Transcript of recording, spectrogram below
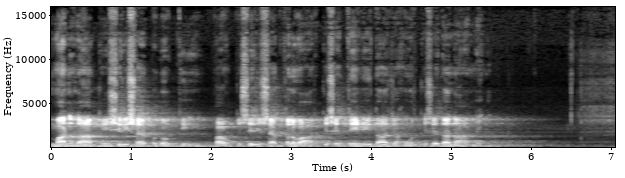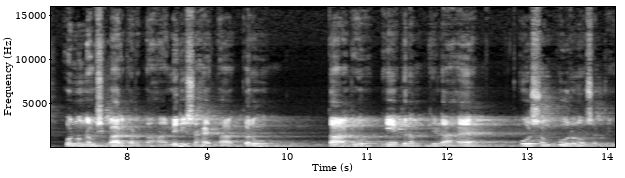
ਮੰਨਦਾ ਕਿ ਸ਼੍ਰੀ ਸਾਹਿਬ ਭਗਵਤੀ ਭਾਵ ਕਿ ਸ਼੍ਰੀ ਸਾਹਿਬ ਤਲਵਾਰ ਕਿਸੇ ਦੇਵੀ ਦਾ ਜਾਂ ਹੋਰ ਕਿਸੇ ਦਾ ਨਾਮ ਨਹੀਂ। ਉਹਨੂੰ ਨਮਸਕਾਰ ਕਰਦਾ ਹਾਂ, ਮੇਰੀ ਸਹਾਇਤਾ ਕਰੋ ਤਾਂ ਜੋ ਇਹ ਗ੍ਰੰਥ ਜਿਹੜਾ ਹੈ ਉਹ ਸੰਪੂਰਨ ਹੋ ਸਕੇ।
